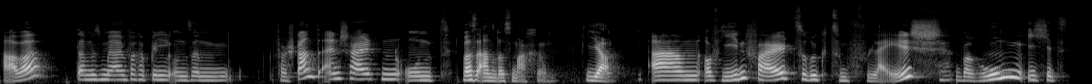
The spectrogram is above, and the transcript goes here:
Aber da müssen wir einfach ein bisschen unseren Verstand einschalten und was anders machen. Ja, ähm, auf jeden Fall zurück zum Fleisch. Warum ich jetzt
